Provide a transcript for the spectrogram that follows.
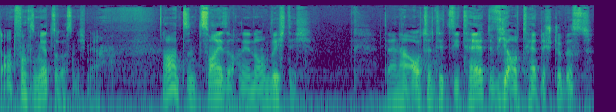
Dort funktioniert sowas nicht mehr. Dort sind zwei Sachen enorm wichtig. Deine Authentizität, wie authentisch du bist.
